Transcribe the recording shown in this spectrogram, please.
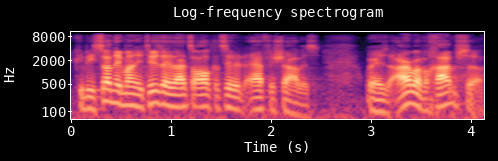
It could be Sunday, Monday, Tuesday. That's all considered after Shabbos. Whereas Arba v'chamsa,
